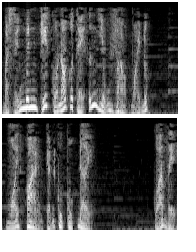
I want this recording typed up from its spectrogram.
mà sự minh triết của nó có thể ứng dụng vào mọi lúc mọi hoàn cảnh của cuộc đời. Quả vậy,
